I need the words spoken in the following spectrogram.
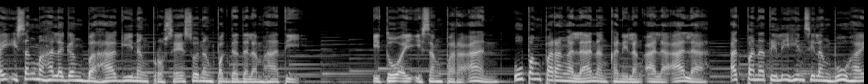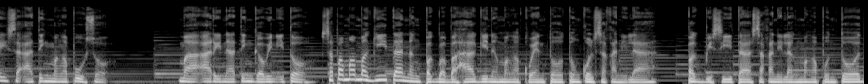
ay isang mahalagang bahagi ng proseso ng pagdadalamhati. Ito ay isang paraan upang parangalan ang kanilang alaala at panatilihin silang buhay sa ating mga puso. Maaari nating gawin ito sa pamamagitan ng pagbabahagi ng mga kwento tungkol sa kanila, pagbisita sa kanilang mga puntod,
